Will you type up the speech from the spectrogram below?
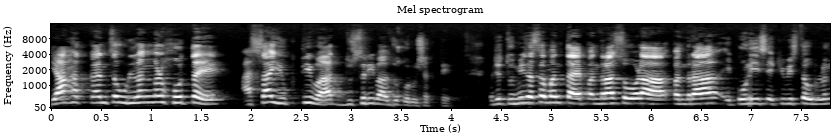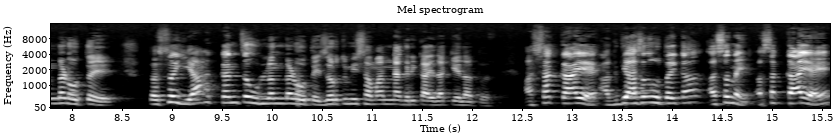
या हक्कांचं उल्लंघन होतंय असा युक्तिवाद दुसरी बाजू करू शकते. म्हणजे तुम्ही जसं म्हणताय पंधरा सोळा पंधरा एकोणीस एकवीसचं उल्लंघन होतंय. तसं या हक्कांचं उल्लंघन होतंय जर तुम्ही समान नागरिक कायदा केला तर. असा काय आहे? अगदी असंच होतंय का? असं नाही. असं काय आहे?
